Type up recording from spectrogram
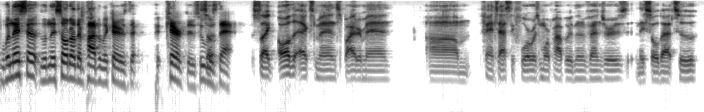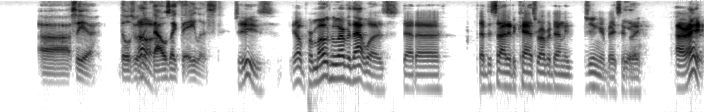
when they said when they sold other popular characters? That, characters. Who So- was that? It's like all the X-Men, Spider-Man, um, Fantastic Four was more popular than Avengers, and they sold that too. Uh, so yeah, those were like Oh. that was like the A list. Jeez. Yo, promote whoever that was that uh that decided to cast Robert Downey Jr. basically. Yeah. All right.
